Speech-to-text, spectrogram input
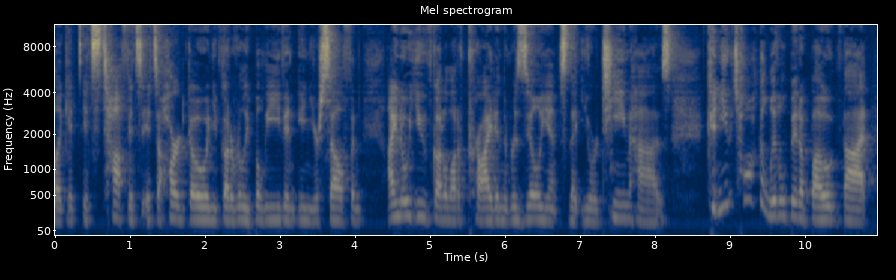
like it's it's tough, it's it's a hard go and you've got to really believe in, in yourself. And I know you've got a lot of pride in the resilience that your team has. Can you talk a little bit about that?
